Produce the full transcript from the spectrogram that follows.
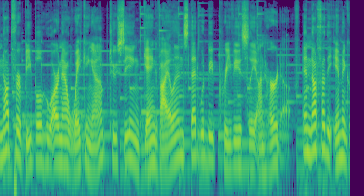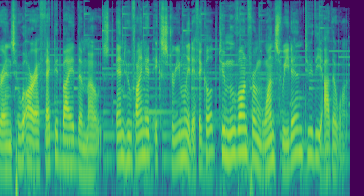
Not for people who are now waking up to seeing gang violence that would be previously unheard of. And not for the immigrants who are affected by it the most, and who find it extremely difficult to move on from one Sweden to the other one.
